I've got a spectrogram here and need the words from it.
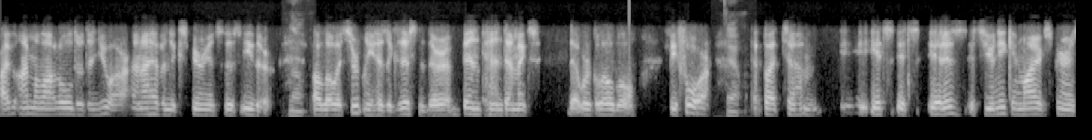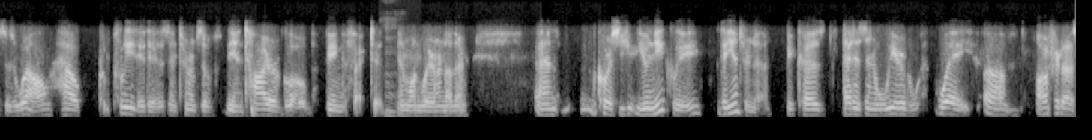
I've, I'm a lot older than you are, and I haven't experienced this either. No. Although it certainly has existed, there have been pandemics that were global before Yeah. but um, it's it's it is it's unique in my experience as well how complete it is in terms of the entire globe being affected in one way or another, and of course uniquely the internet because that has in a weird way um, offered us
